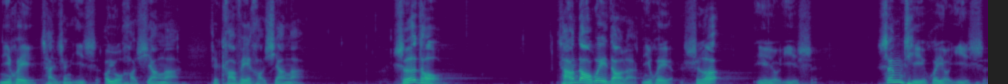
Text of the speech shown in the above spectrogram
你会产生意识。哎呦，好香啊！这咖啡好香啊！舌头尝到味道了，你会舌也有意识，身体会有意识。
